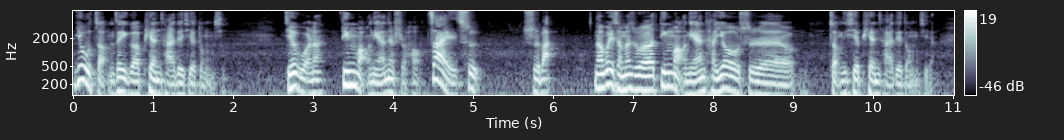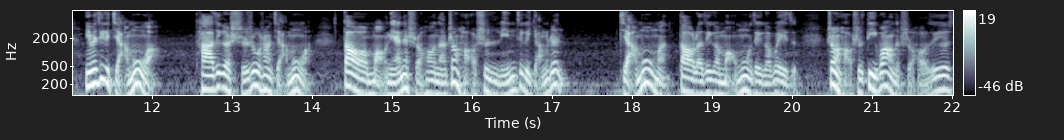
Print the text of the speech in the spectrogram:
又整这个偏财的一些东西，结果呢，丁卯年的时候再次失败。那为什么说丁卯年他又是整一些偏财的东西？因为这个甲木啊，他这个石柱上甲木啊，到卯年的时候呢，正好是临这个阳刃，甲木嘛，到了这个卯木这个位置，正好是地旺的时候，这个。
